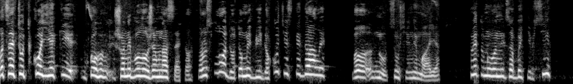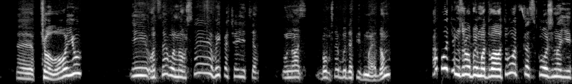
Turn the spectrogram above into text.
Оце тут кої-які, в кого що не було вже в нас ето, розплоду, то ми дві до кучі скидали, бо ну, суші немає. Тому вони забиті всі е, пчолою. І оце воно все викачається у нас, бо все буде під медом. А потім зробимо два отводка з кожної.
